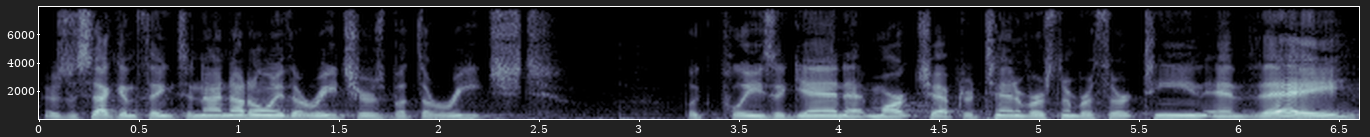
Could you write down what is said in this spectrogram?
There's a second thing tonight, not only the reachers, but the reached. Look, please, again at Mark chapter 10, verse number 13. And they,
